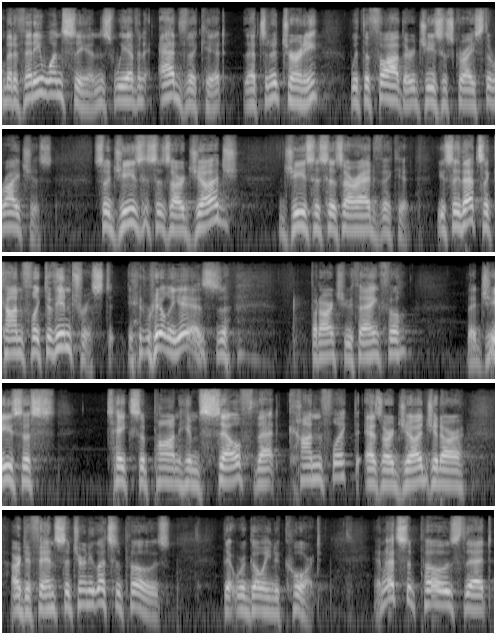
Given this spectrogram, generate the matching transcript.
But if anyone sins, we have an advocate, that's an attorney, with the Father, Jesus Christ the righteous. So Jesus is our judge, Jesus is our advocate. You say that's a conflict of interest. It really is. But aren't you thankful that Jesus takes upon himself that conflict as our judge and our, our defense attorney? Let's suppose that we're going to court and let's suppose that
